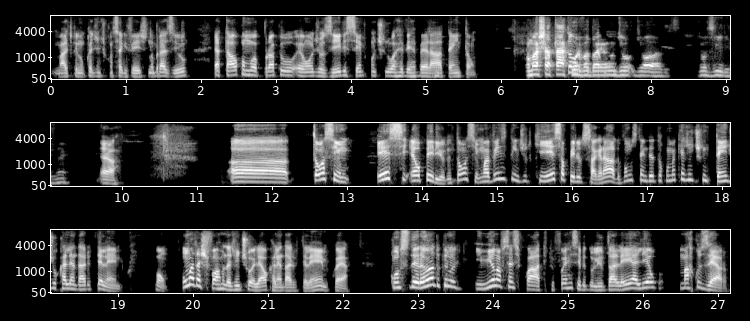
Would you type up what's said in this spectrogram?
mais do que nunca a gente consegue ver isso no Brasil, é tal como o próprio Eon de Osiris sempre continua a reverberar até então. Vamos achatar então, a curva do Eon de, de, de Osiris, né? É. Uh, então, assim, esse é o período. Então, assim, uma vez entendido que esse é o período sagrado, vamos entender então, como é que a gente entende o calendário telêmico. Bom, uma das formas da gente olhar o calendário telêmico é, considerando que no, em 1904, que foi recebido o livro da lei, ali é o marco zero.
